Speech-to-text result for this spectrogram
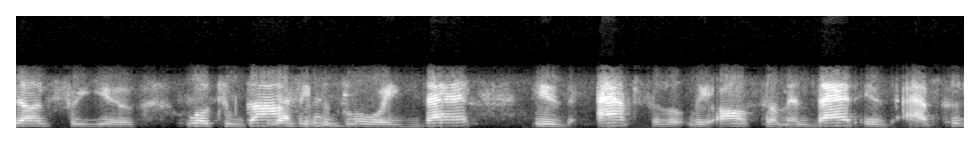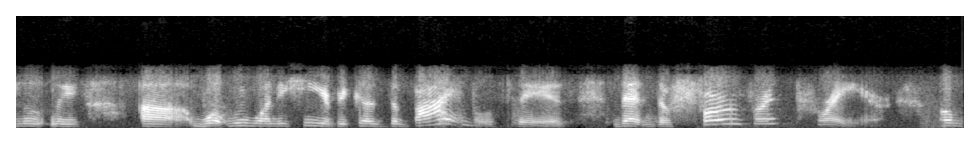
done for you. Well, to God Yes, be the glory. That is absolutely awesome, and that is absolutely uh, what we want to hear because the Bible says that the fervent prayer of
